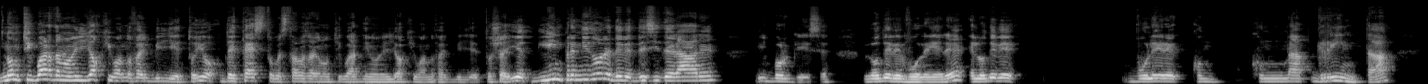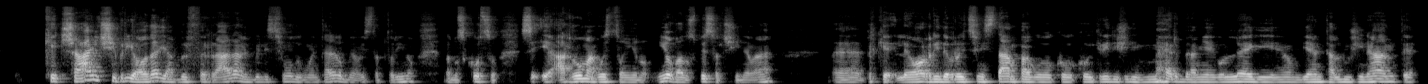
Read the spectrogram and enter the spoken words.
non ti guardano negli occhi quando fai il biglietto. Io detesto questa cosa che non ti guardino negli occhi quando fai il biglietto. Cioè, io, l'imprenditore deve desiderare il borghese, lo deve volere e lo deve volere con, con una grinta che c'ha il cipriota di Abel Ferrara nel bellissimo documentario che abbiamo visto a Torino l'anno scorso. Se, a Roma questo io, no, io, vado spesso al cinema, eh, eh, perché le orride proiezioni stampa con co, co i critici di merda, miei colleghi, un ambiente allucinante.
